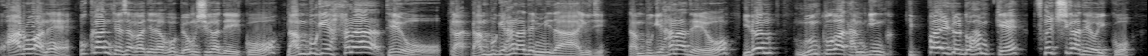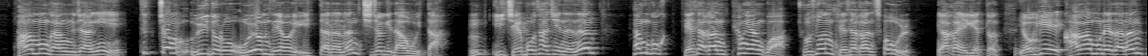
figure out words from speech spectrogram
괄호 안에 북한 대사관이라고 명시가 돼 있고 남북이 하나 돼요. 그러니까 남북이 하나 됩니다. 이거지. 남북이 하나 돼요. 이런 문구가 담긴 깃발들도 함께 설치가 되어 있고 광화문 광장이 특정 의도로 오염되어 있다라는 지적이 나오고 있다. 음? 이 제보 사진에는 한국 대사관 평양과 조선 대사관 서울 아까 얘기했던 여기에 광화문에다는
